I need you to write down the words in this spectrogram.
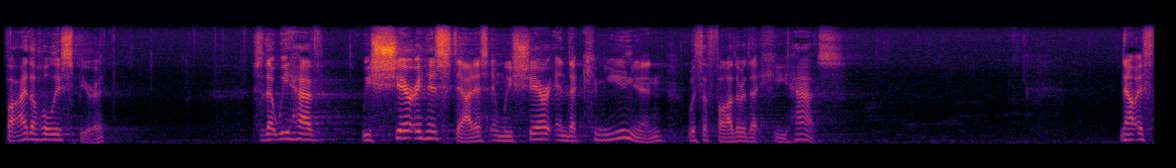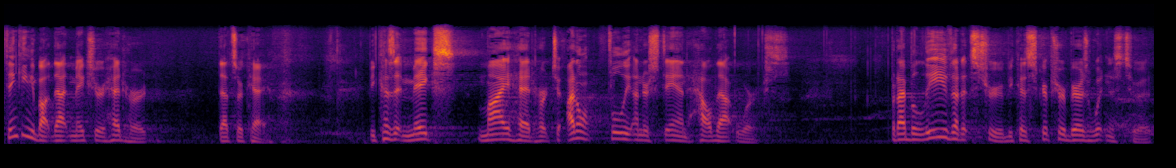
by the Holy Spirit, so that we have we share in His status and we share in the communion with the Father that He has. Now, if thinking about that makes your head hurt, that's okay. because it makes my head hurt too. I don't fully understand how that works. But I believe that it's true because Scripture bears witness to it.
